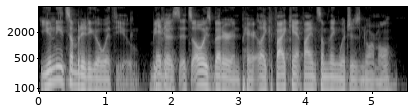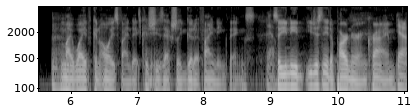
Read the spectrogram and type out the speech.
you need somebody to go with you because it's always better in pair. Like if I can't find something which is normal, Mm-hmm. my wife can always find it because she's actually good at finding things. Yeah. So you need you just need a partner in crime. yeah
